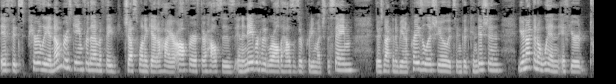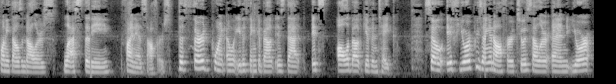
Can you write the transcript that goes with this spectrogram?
If it's purely a numbers game for them, if they just want to get a higher offer, if their house is in a neighborhood where all the houses are pretty much the same, there's not going to be an appraisal issue. It's in good condition. You're not going to win if you're $20,000 less than the financed offers. The third point I want you to think about is that it's all about give and take. So if you're presenting an offer to a seller and you're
